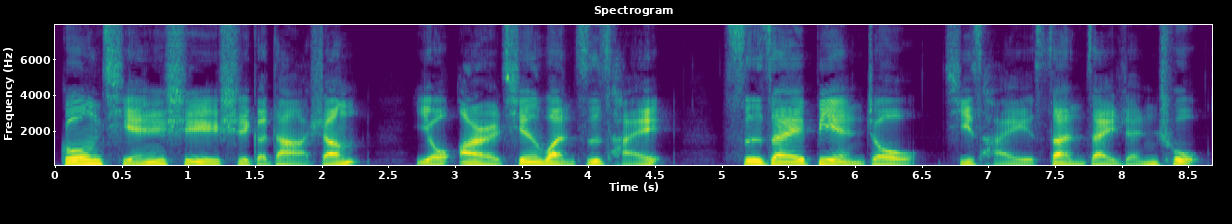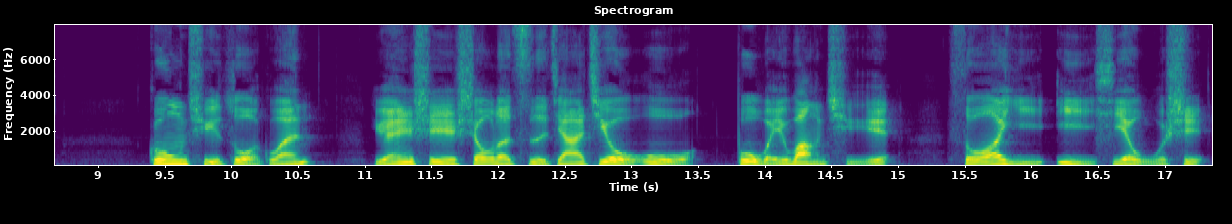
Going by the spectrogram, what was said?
公前世是个大商，有二千万资财，死在汴州，其财散在人处。公去做官，原是收了自家旧物。”不为忘取，所以一些无事。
